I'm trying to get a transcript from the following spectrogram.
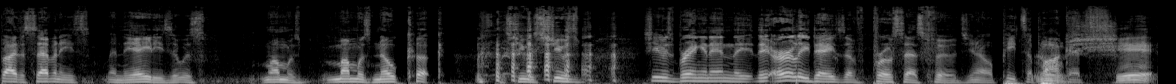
by the seventies and the eighties. It was mom was mom was no cook. She was she was she was bringing in the, the early days of processed foods. You know, pizza Oh, pockets, shit.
